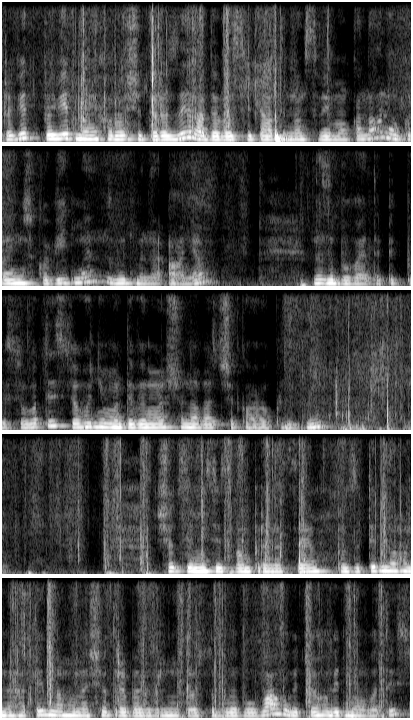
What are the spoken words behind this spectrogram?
Привіт-привіт, мої хороші Терези! Рада вас вітати на своєму каналі Української відьми. Звуть мене Аня. Не забувайте підписуватись. Сьогодні ми дивимося, що на вас чекає у квітні. Що цей місяць вам принесе позитивного, негативного, на що треба звернути особливу увагу, від чого відмовитись,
